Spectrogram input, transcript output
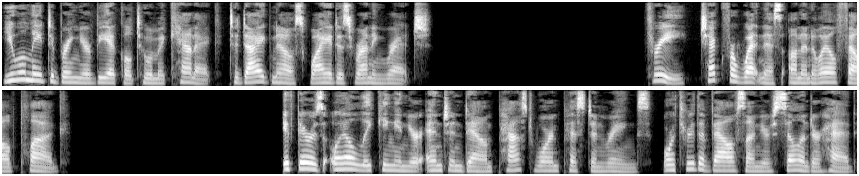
You will need to bring your vehicle to a mechanic to diagnose why it is running rich. 3. Check for wetness on an oil-filled plug. If there is oil leaking in your engine down past worn piston rings or through the valves on your cylinder head,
